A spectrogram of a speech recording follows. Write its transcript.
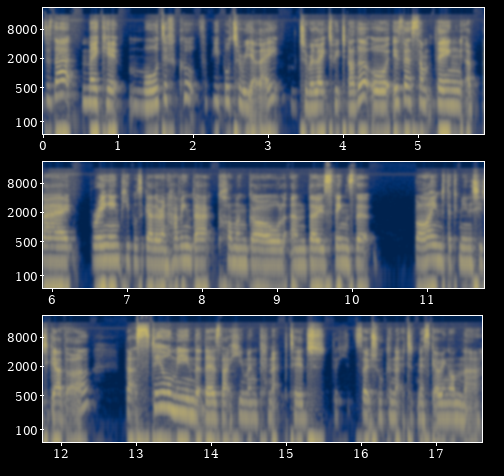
does that make it more difficult for people to relate to relate to each other, or is there something about bringing people together and having that common goal and those things that bind the community together that still mean that there's that human connected, the social connectedness going on there?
